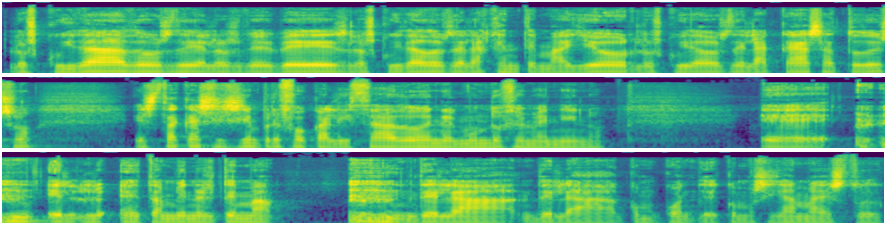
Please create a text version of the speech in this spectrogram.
los cuidados de los bebés, los cuidados de la gente mayor, los cuidados de la casa, todo eso está casi siempre focalizado en el mundo femenino. Eh, eh, también el tema de la, de la ¿cómo, se llama esto?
